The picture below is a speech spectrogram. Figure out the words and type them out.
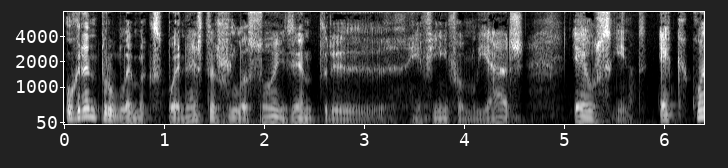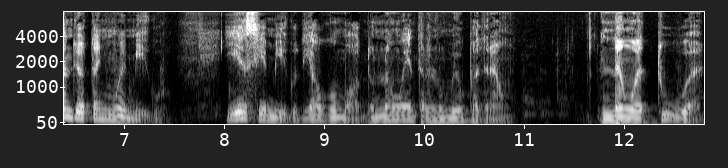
o grande problema que se põe nestas relações entre, enfim, familiares é o seguinte: é que quando eu tenho um amigo e esse amigo, de algum modo, não entra no meu padrão, não atua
